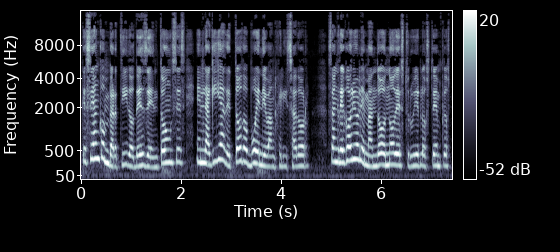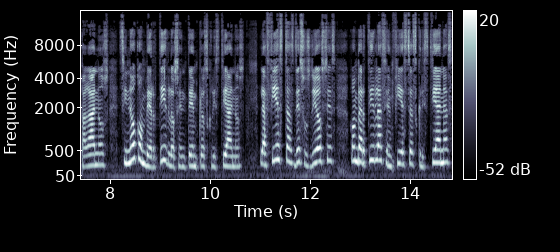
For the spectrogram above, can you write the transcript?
que se han convertido desde entonces en la guía de todo buen evangelizador, San Gregorio le mandó no destruir los templos paganos, sino convertirlos en templos cristianos, las fiestas de sus dioses, convertirlas en fiestas cristianas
